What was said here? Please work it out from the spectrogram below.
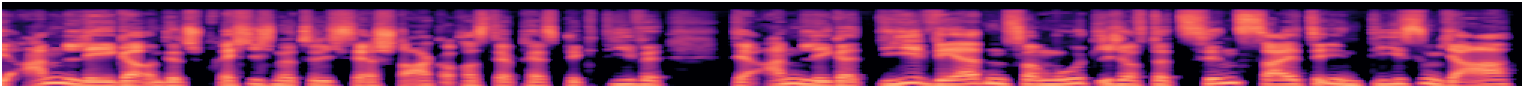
die Anleger. Und jetzt spreche ich natürlich sehr stark auch aus der Perspektive der Anleger. Die werden vermutlich auf der Zinsseite in diesem Jahr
